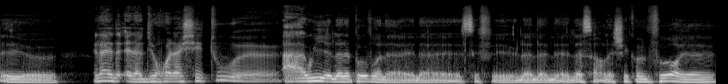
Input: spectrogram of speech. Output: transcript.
Et. euh, Et là, elle, a dû relâcher tout. euh, Ah oui, elle, la pauvre, elle, a- elle, a- elle s'est fait. Là, là, là, ça a relâché quand même fort. Et, euh,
